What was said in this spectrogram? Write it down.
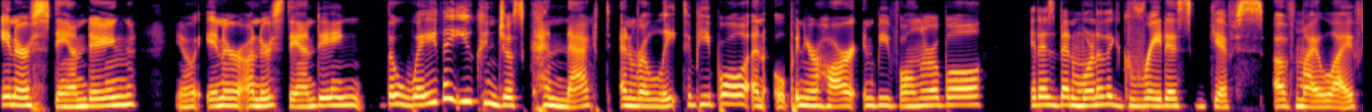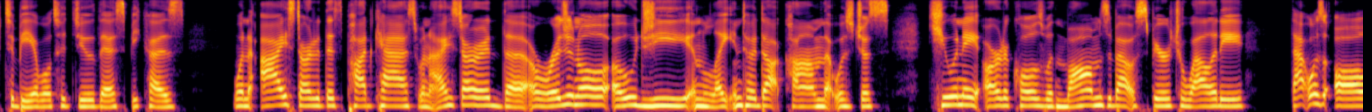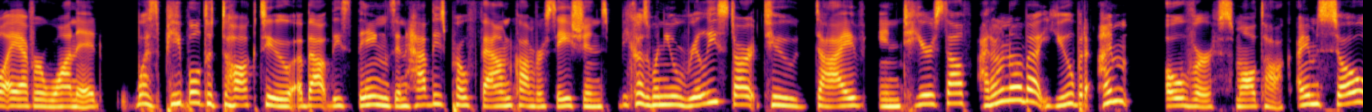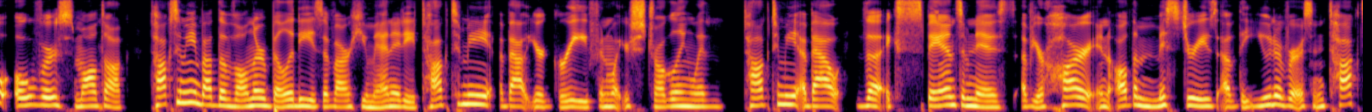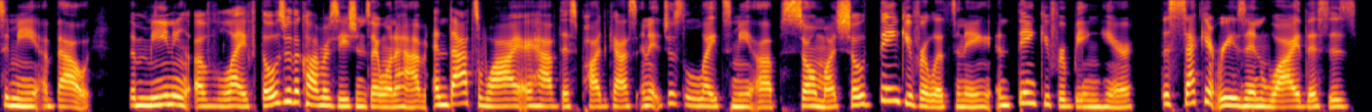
inner standing, you know, inner understanding, the way that you can just connect and relate to people and open your heart and be vulnerable, it has been one of the greatest gifts of my life to be able to do this because when I started this podcast, when I started the original OG enlightenedhood.com that was just Q&A articles with moms about spirituality, that was all I ever wanted was people to talk to about these things and have these profound conversations because when you really start to dive into yourself, I don't know about you, but I'm over small talk. I am so over small talk. Talk to me about the vulnerabilities of our humanity. Talk to me about your grief and what you're struggling with. Talk to me about the expansiveness of your heart and all the mysteries of the universe. And talk to me about the meaning of life. Those are the conversations I want to have. And that's why I have this podcast. And it just lights me up so much. So thank you for listening and thank you for being here. The second reason why this is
